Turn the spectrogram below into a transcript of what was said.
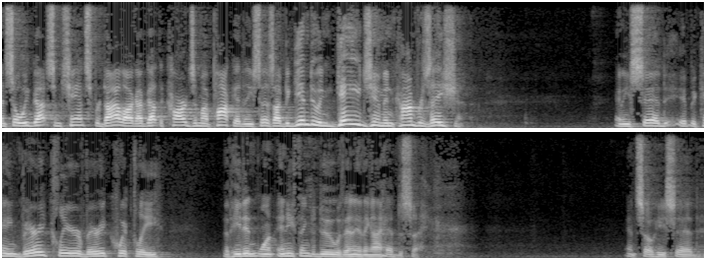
and so we've got some chance for dialogue. I've got the cards in my pocket, and he says, I begin to engage him in conversation. And he said it became very clear very quickly that he didn't want anything to do with anything I had to say. And so he said,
